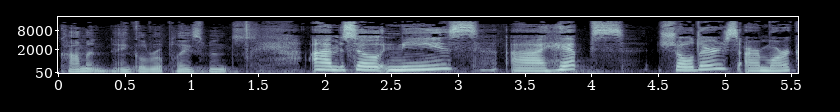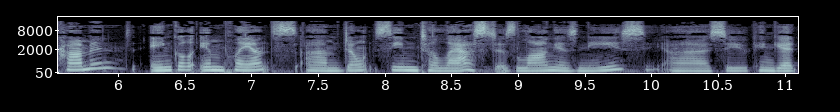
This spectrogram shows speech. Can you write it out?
common, ankle replacements? Um, so, knees, uh, hips, shoulders are more common. Ankle implants um, don't seem to last as long as knees, uh, so you can get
